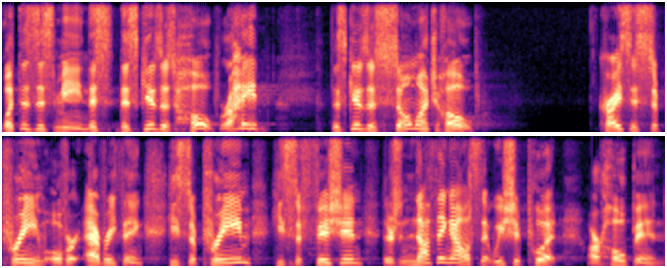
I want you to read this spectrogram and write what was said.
what does this mean? This, this gives us hope, right? This gives us so much hope. Christ is supreme over everything. He's supreme, He's sufficient. There's nothing else that we should put our hope in.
